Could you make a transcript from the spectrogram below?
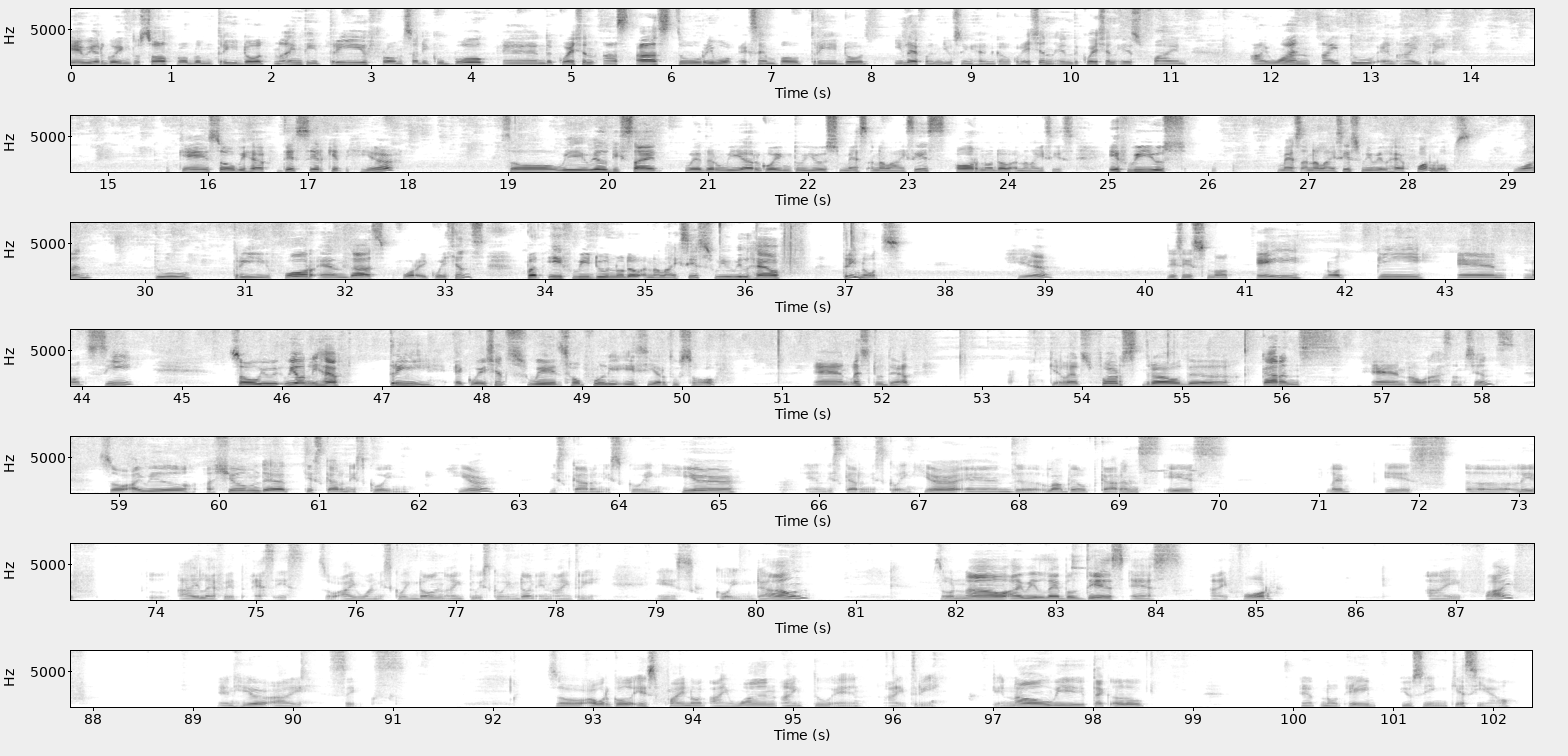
Okay, we are going to solve problem 3.93 from Sadiku book and the question asks us to rework example 3.11 using hand calculation and the question is find I1, I2 and I3. Okay, so we have this circuit here. So we will decide whether we are going to use mesh analysis or nodal analysis. If we use mesh analysis, we will have four loops. One, two, three, four, and thus four equations. But if we do nodal analysis, we will have three nodes here. This is node A, node B, and node C. So we, we only have three equations, which hopefully easier to solve. And let's do that. Okay, let's first draw the currents and our assumptions. So I will assume that this current is going here, this current is going here, and this current is going here, and the labeled currents is lab is uh, leave I left it as is. So I1 is going down, I2 is going down, and I3 is going down. So now I will label this as I4, I5, and here I6 so our goal is find out I1 I2 and I3 okay now we take a look at node A using KCL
